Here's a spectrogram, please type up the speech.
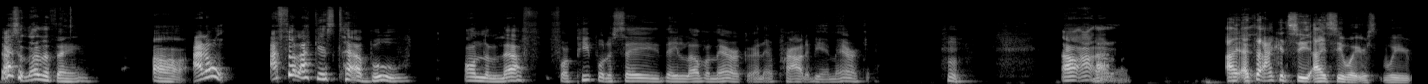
that's another thing. Uh, I don't. I feel like it's taboo on the left for people to say they love America and they're proud to be American. Hmm. I, I, I I, th- I, could see I see what you're where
